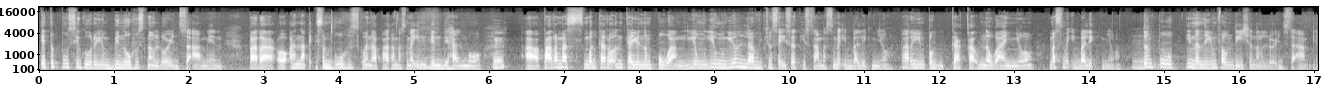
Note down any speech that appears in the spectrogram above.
ito po siguro yung binuhos ng Lord sa amin para o anak isang buhos ko na para mas maintindihan mo. Ah, para mas magkaroon kayo ng puwang, yung yung yung love nyo sa isa't isa mas maibalik nyo. Para yung pagkakaunawaan nyo, mas maibalik nyo. Doon po inano yung foundation ng Lord sa amin.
